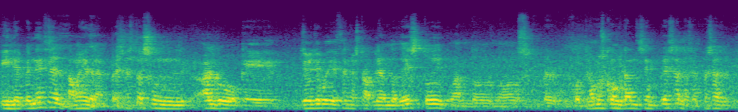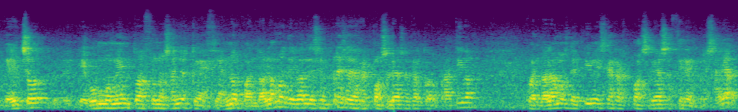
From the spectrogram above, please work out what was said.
Independencia del tamaño de la empresa. Esto es algo que yo llevo 10 años hablando de esto y cuando nos encontramos con grandes empresas, las empresas, de hecho, llegó un momento hace unos años que me decían, no, cuando hablamos de grandes empresas de responsabilidad social corporativa, cuando hablamos de pymes es responsabilidad social empresarial.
